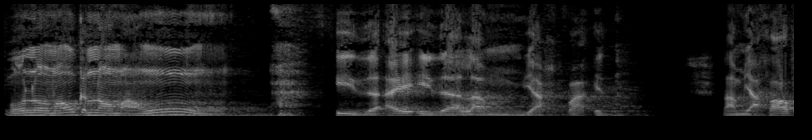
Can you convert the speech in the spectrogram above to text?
Ngono mau kena mau. Idza ai idza lam yahfa lam yakhaf.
